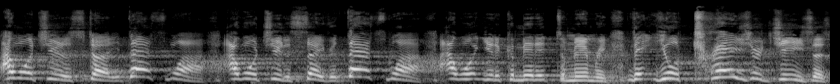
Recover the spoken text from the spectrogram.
I want you to study. That's why I want you to savor it. That's why I want you to commit it to memory. That you'll treasure Jesus.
